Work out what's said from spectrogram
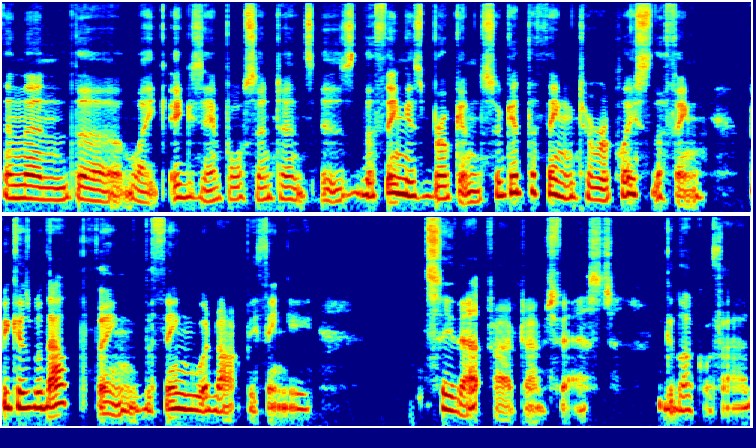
And then the like example sentence is the thing is broken, so get the thing to replace the thing, because without the thing, the thing would not be thingy. Say that five times fast. Good luck with that.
